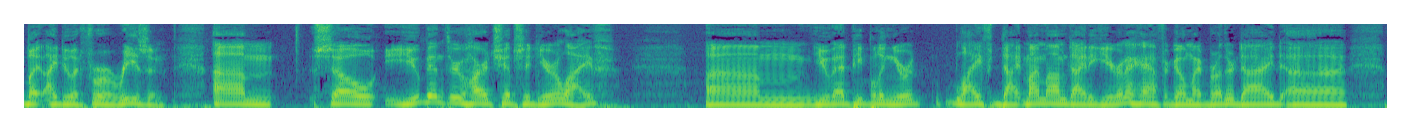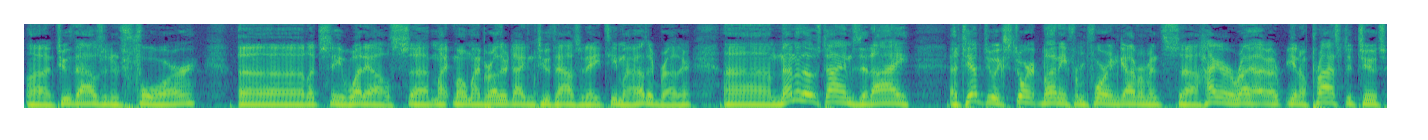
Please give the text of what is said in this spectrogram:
but I do it for a reason. Um, so you've been through hardships in your life. Um, you've had people in your life die. My mom died a year and a half ago. My brother died uh, uh, 2004. Uh, let's see what else. Uh, my well, my brother died in 2018. My other brother. Um, none of those times did I attempt to extort money from foreign governments, uh, hire uh, you know prostitutes,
